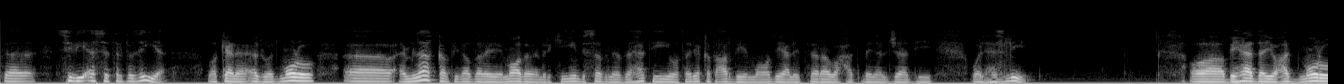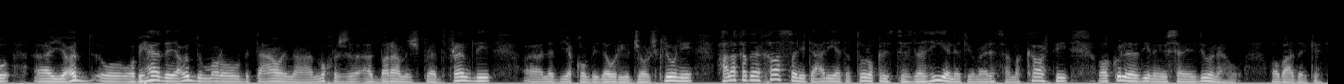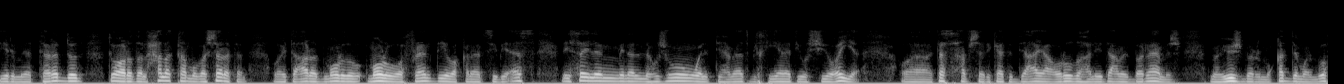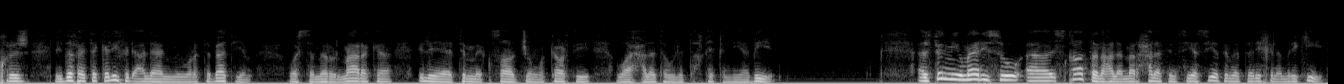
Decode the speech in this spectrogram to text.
سي بي إس التلفزية. وكان أدوارد مورو آه، عملاقا في نظر معظم الأمريكيين بسبب نزاهته وطريقة عرضه المواضيع التي تراوحت بين الجاد والهزلي. وبهذا يعد مورو آه، يعد وبهذا يعد مورو بالتعاون مع مخرج البرامج فريد فريندلي آه، الذي يقوم بدوره جورج كلوني. حلقة خاصة لتعرية الطرق الاستفزازية التي يمارسها مكارثي وكل الذين يساندونه. وبعد الكثير من التردد تعرض الحلقة مباشرة ويتعرض مورو, مورو وفريندلي وقناة سي بي اس لسيل من الهجوم والاتهامات بالخيانة والشيوعية. وتسحب شركات الدعاية عروضها لدعم البرنامج ما يجبر المقدم والمخرج لدفع تكاليف الإعلان من مرتباتهم وتستمر المعركة إلى أن يتم إقصاء جون مكارثي وإحالته للتحقيق النيابي. الفيلم يمارس آه، إسقاطا على مرحلة سياسية من التاريخ الأمريكي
